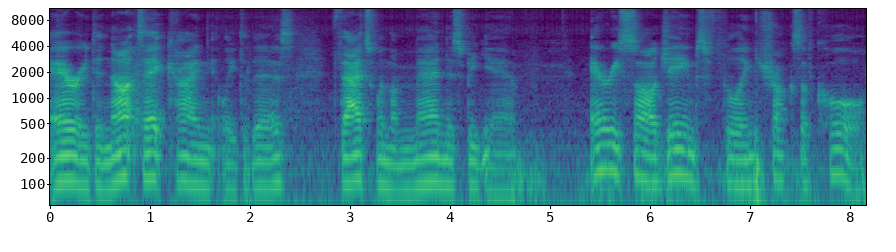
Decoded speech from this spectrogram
Ari did not take kindly to this. That's when the madness began. Ares saw James filling trucks of coal,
